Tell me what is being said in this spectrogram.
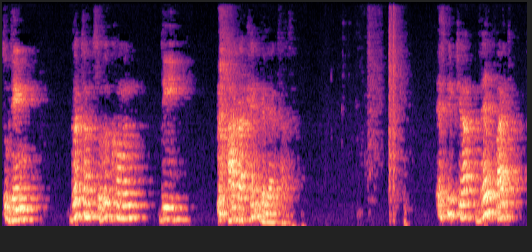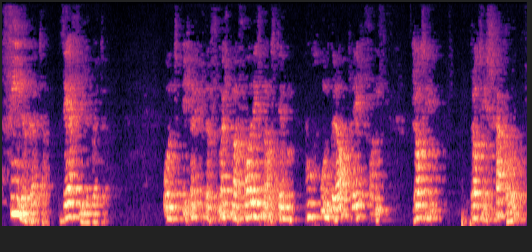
zu den Göttern zurückkommen, die Hagar kennengelernt hat. Es gibt ja weltweit viele Götter, sehr viele Götter. Und ich möchte mal vorlesen aus dem Buch Unglaublich von Josie, Schacko.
